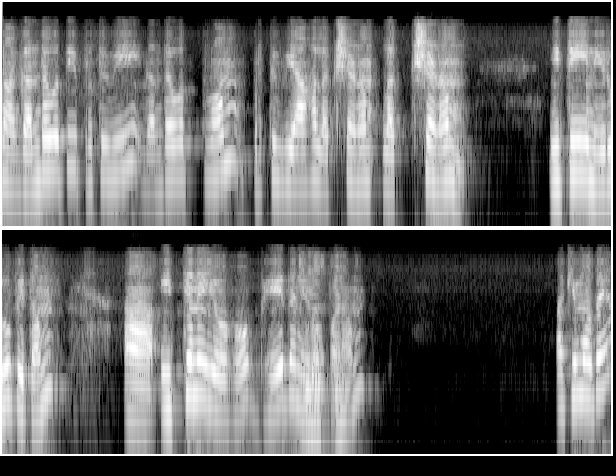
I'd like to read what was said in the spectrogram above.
गन्धवती पृथिवी गन्धवत्वं पृथिव्याः लक्षणं लक्षणम् इति निरूपितं आ, इत्यनयोः भेदनिरूपणं किं महोदय?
